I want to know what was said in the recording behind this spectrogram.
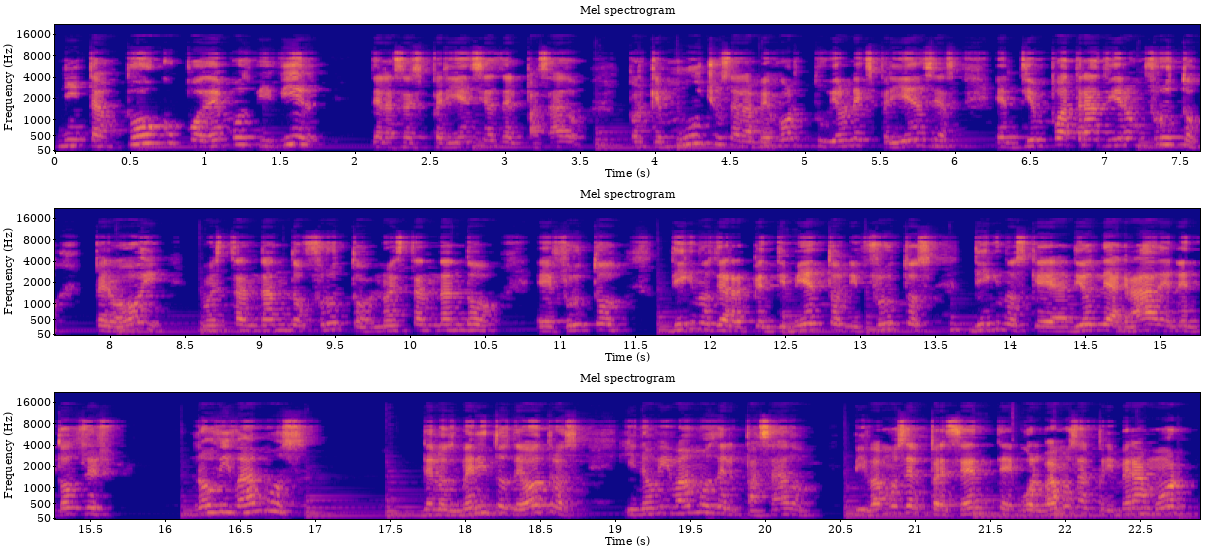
ni tampoco podemos vivir de las experiencias del pasado, porque muchos a lo mejor tuvieron experiencias en tiempo atrás, dieron fruto, pero hoy no están dando fruto, no están dando eh, frutos dignos de arrepentimiento, ni frutos dignos que a Dios le agraden. Entonces, no vivamos de los méritos de otros y no vivamos del pasado, vivamos el presente, volvamos al primer amor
